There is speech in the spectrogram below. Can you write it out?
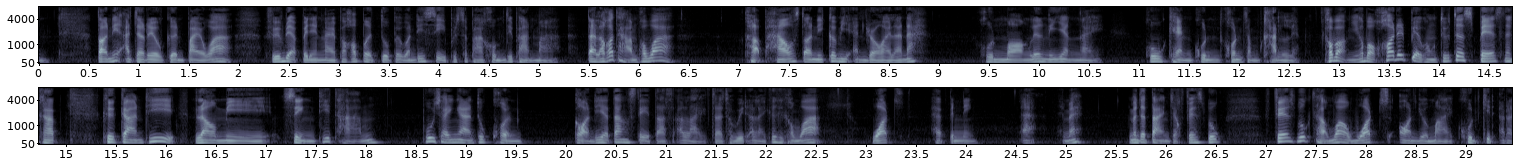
20%ตอนนี้อาจจะเร็วเกินไปว่า feedback เป็นยังไง เพราะเขาเปิดตัวไปวันที่ 4 พฤษภาคมที่ผ่านมา แต่เราก็ถามเขาว่า Clubhouse ตอนนี้ก็มี Android แล้วนะ คุณมองเรื่องนี้ยังไง คู่แข่งคุณคนสำคัญเลย เขาบอกอย่างนี้เขาบอกข้อได้เปรียบของ Twitter Space นะครับคือการที่เรามีสิ่งที่ถามผู้ใช้งานทุกคนก่อนที่จะตั้ง status อะไรจะทวิตอะไรก็คือคำว่า what's happening อะเห็นไหมมันจะต่างจาก Facebook Facebook ถามว่า what's on your mind คุณคิดอะไร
